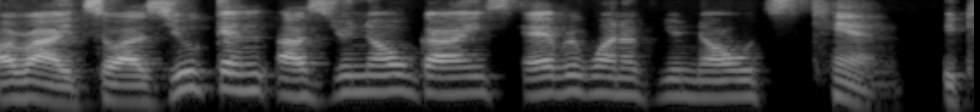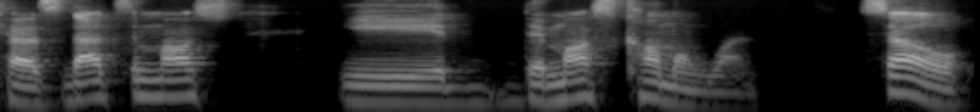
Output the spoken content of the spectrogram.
All right, so as you can, as you know, guys, every one of you knows can, because that's the most, the most common one. So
